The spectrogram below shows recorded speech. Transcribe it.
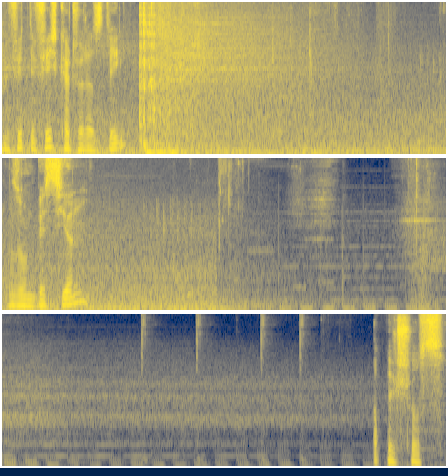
Mir fehlt eine Fähigkeit für das Ding. So ein bisschen. Doppelschuss.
